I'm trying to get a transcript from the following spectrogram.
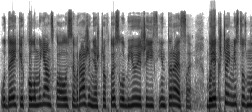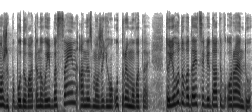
У деяких коломиян склалося враження, що хтось лобіює чиїсь інтереси. Бо якщо й місто зможе побудувати новий басейн, а не зможе його утримувати, то його доведеться віддати в оренду.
